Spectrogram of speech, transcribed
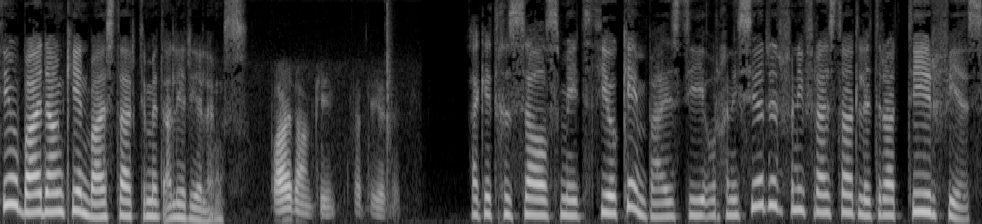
Theo, baie dankie en baie sterkte met al die reëlings. Baie dankie, waardeer dit. Ek het gesels met Theo Kemp, hy is die organiseerder van die Vrystaat Literatuurfees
